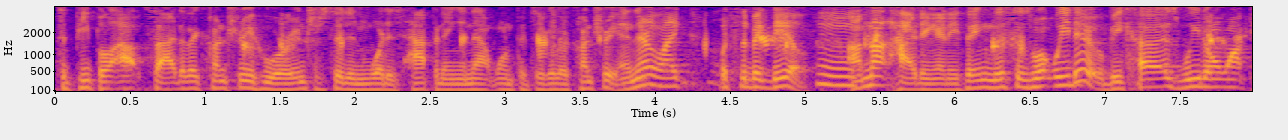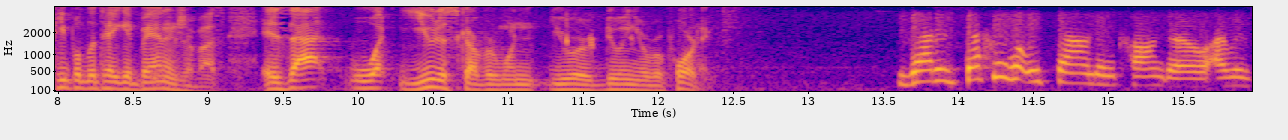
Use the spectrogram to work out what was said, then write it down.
to people outside of the country who are interested in what is happening in that one particular country, and they're like, "What's the big deal? Mm. I'm not hiding anything. This is what we do because we don't want people to take advantage of us." Is that what you discovered when you were doing your reporting? That is definitely what we found in Congo. I was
